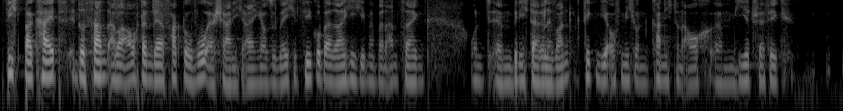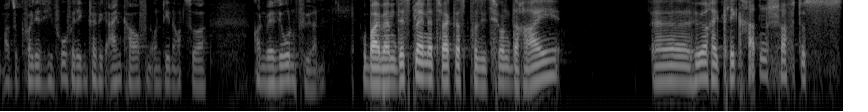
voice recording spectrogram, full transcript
Sichtbarkeit interessant, aber auch dann der Faktor, wo erscheine ich eigentlich, also welche Zielgruppe erreiche ich eben bei den Anzeigen und ähm, bin ich da relevant und klicken die auf mich und kann ich dann auch ähm, hier Traffic, also qualitativ hochwertigen Traffic einkaufen und den auch zur Konversion führen. Wobei beim Display-Netzwerk das Position 3 äh, höhere Klickraten schafft, das,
